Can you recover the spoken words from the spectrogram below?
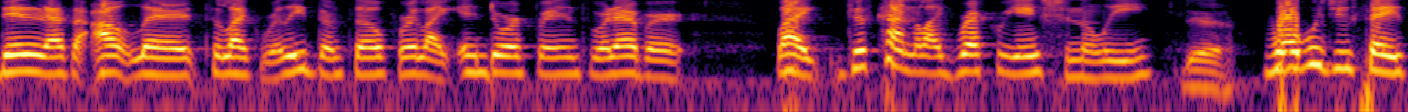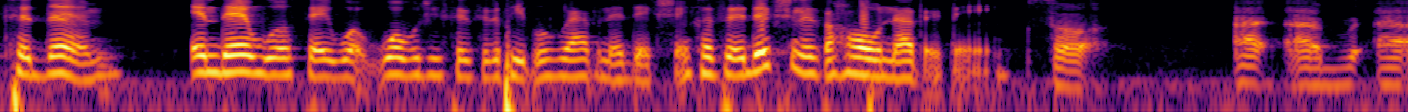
did it as an outlet to like relieve themselves or like endorphins, whatever, like just kind of like recreationally. yeah. What would you say to them? And then we'll say what what would you say to the people who have an addiction? Because addiction is a whole nother thing. So, I, I, I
